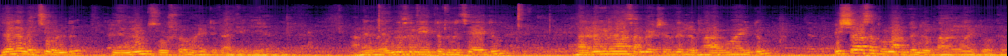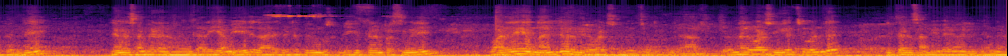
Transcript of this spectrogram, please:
ഇതെല്ലാം വെച്ചുകൊണ്ട് ഞങ്ങളും സൂക്ഷ്മമായിട്ട് കാര്യം ചെയ്യാം അങ്ങനെ വരുന്ന സമയത്ത് തീർച്ചയായിട്ടും ഭരണഘടനാ സംരക്ഷണത്തിന്റെ ഭാഗമായിട്ടും വിശ്വാസ പ്രമാണത്തിന്റെ ഭാഗമായിട്ടും ഒക്കെ തന്നെ ഞങ്ങൾ സംഘടന നിങ്ങൾക്കറിയാം. ഏത് കാലഘട്ടത്തിലും മുസ്ലിം ലീഗ് ഇത്തരം പ്രശ്നങ്ങളിൽ വളരെ നല്ലൊരു നിലപാട് സ്വീകരിച്ചിട്ടുണ്ട്. ആ നിലപാട് സ്വീകരിച്ചുകൊണ്ട് ഇത്തരം സമീപനങ്ങളിൽ ഞങ്ങൾ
